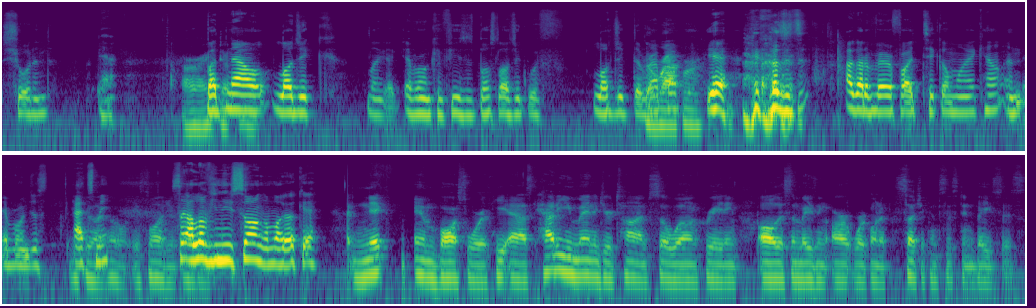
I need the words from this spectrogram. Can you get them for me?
shortened. Yeah, All right, but de- now Logic, like everyone confuses Bosslogic with Logic the, the rapper. rapper. Yeah, because it's I got a verified tick on my account, and everyone just You me. like, oh, it's Logic. Say, I love your new song. I'm like, okay. Nick M. Bosworth, he asked, How do you manage your time so well in creating all this amazing artwork on a, such a consistent basis?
